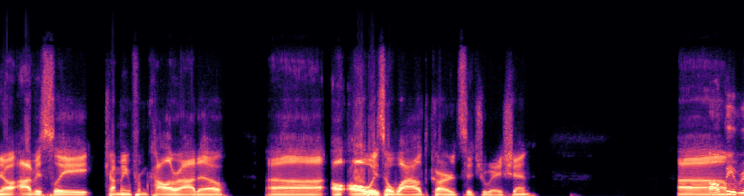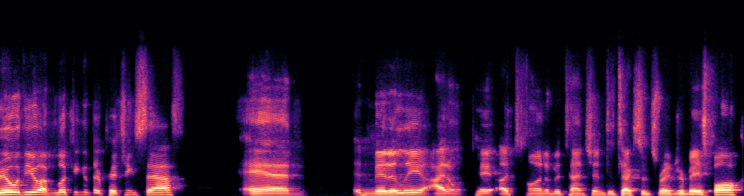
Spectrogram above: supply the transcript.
know, obviously coming from Colorado, uh, always a wild card situation. Um, I'll be real with you. I'm looking at their pitching staff, and admittedly, I don't pay a ton of attention to Texas Ranger baseball,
